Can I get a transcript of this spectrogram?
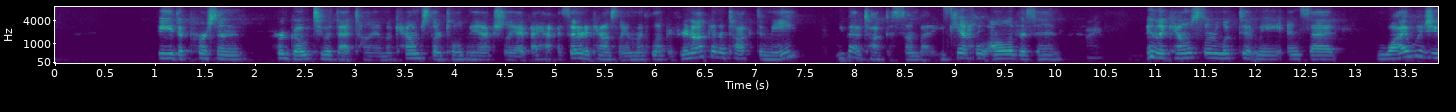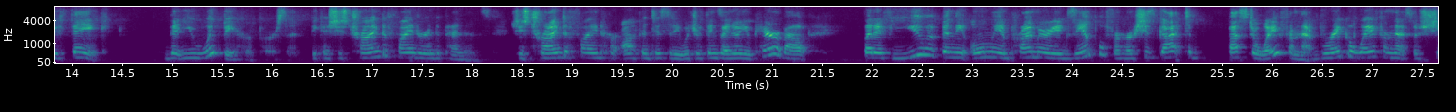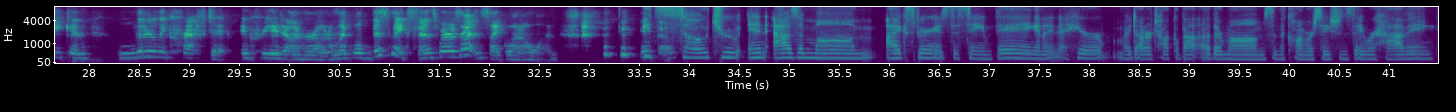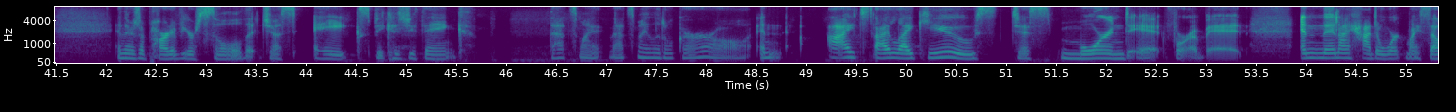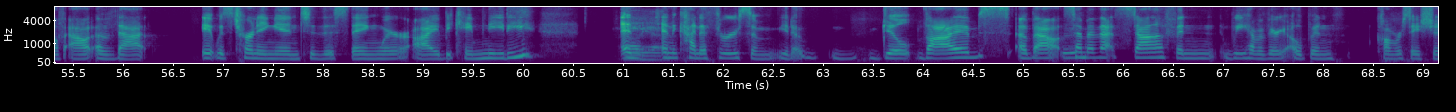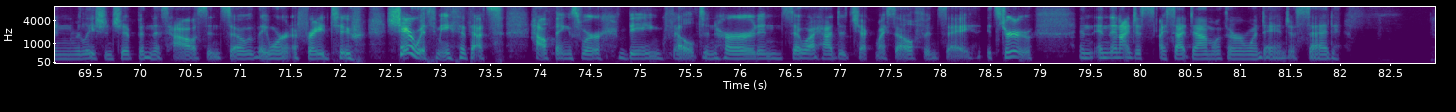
be the person her go-to at that time. A counselor told me actually, I, I, I sent her to counseling. I'm like, look, if you're not going to talk to me, you got to talk to somebody. You can't hold all of this in. Right. And the counselor looked at me and said, why would you think that you would be her person? Because she's trying to find her independence. She's trying to find her authenticity, which are things I know you care about. But if you have been the only and primary example for her, she's got to bust away from that, break away from that so she can literally craft it and create it on her own. I'm like, well, this makes sense. Where is that in Psych 101? it's know? so true. And as a mom, I experienced the same thing. And I, I hear my daughter talk about other moms and the conversations they were having. And there's a part of your soul that just aches because you think, that's my that's my little girl and i i like you just mourned it for a bit and then i had to work myself out of that it was turning into this thing where I became needy oh, and oh, yeah. and kind of threw some you know guilt vibes about mm-hmm. some of that stuff and we have a very open conversation relationship in this house and so they weren't afraid to share with me that that's how things were being felt and heard and so I had to check myself and say it's true and and then I just I sat down with her one day and just said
